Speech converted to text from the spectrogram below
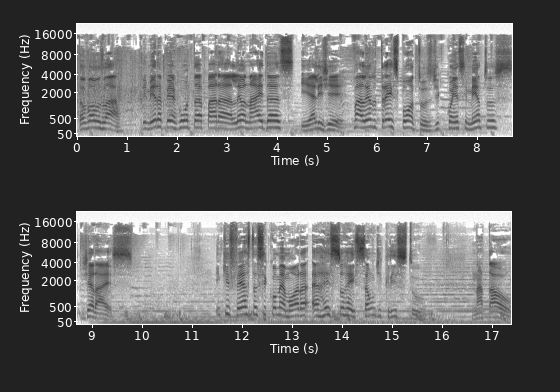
Então vamos lá. Primeira pergunta para Leonaidas e LG. Valendo três pontos de conhecimentos gerais. Em que festa se comemora a ressurreição de Cristo? Natal,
